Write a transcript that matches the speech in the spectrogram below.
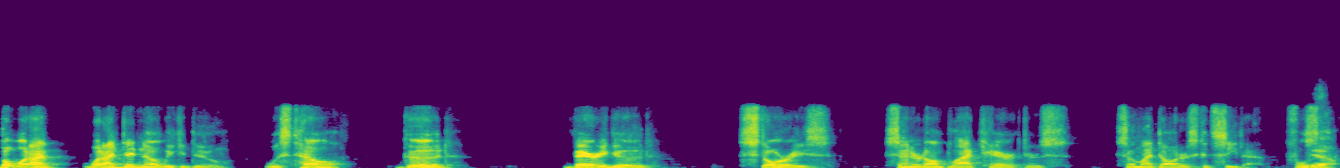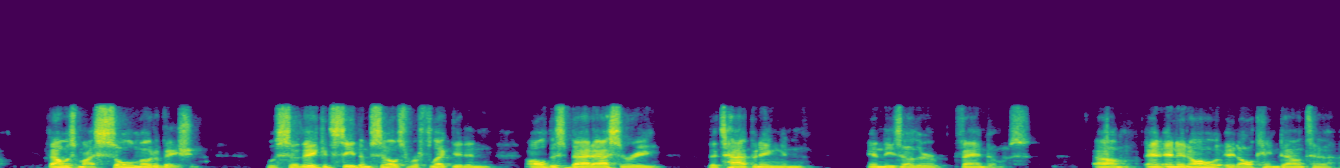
But what I what I did know we could do was tell good, very good stories centered on black characters, so my daughters could see that full Yeah. stop. That was my sole motivation, was so they could see themselves reflected in all this badassery that's happening in in these other fandoms. Um, and, and it all it all came down to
